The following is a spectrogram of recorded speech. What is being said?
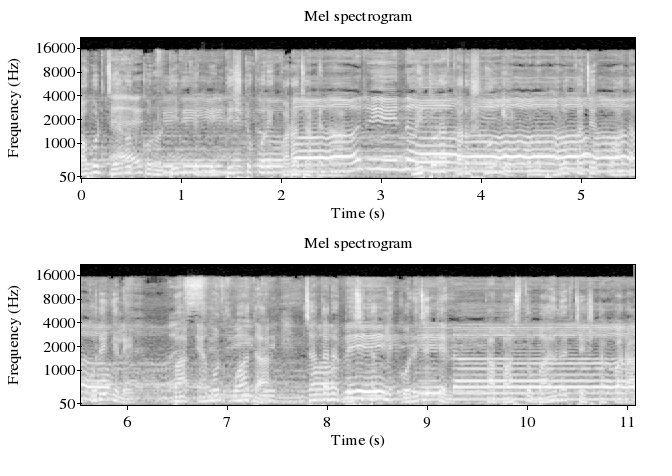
কবর জিয়ারত কোনো দিনকে নির্দিষ্ট করে করা যাবে না। মৃতরা কারও সঙ্গে কোনো ভালো কাজের ওয়াদা করে গেলে বা এমন ওয়াদা যা তারা বেঁচে থাকলে করে যেতেন তা বাস্তবায়নের চেষ্টা করা।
